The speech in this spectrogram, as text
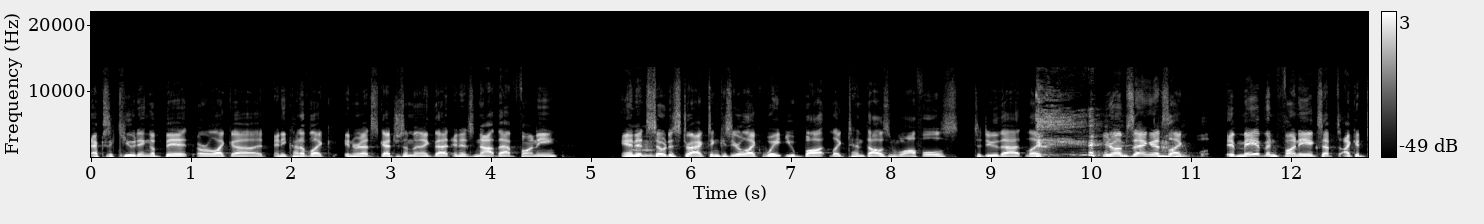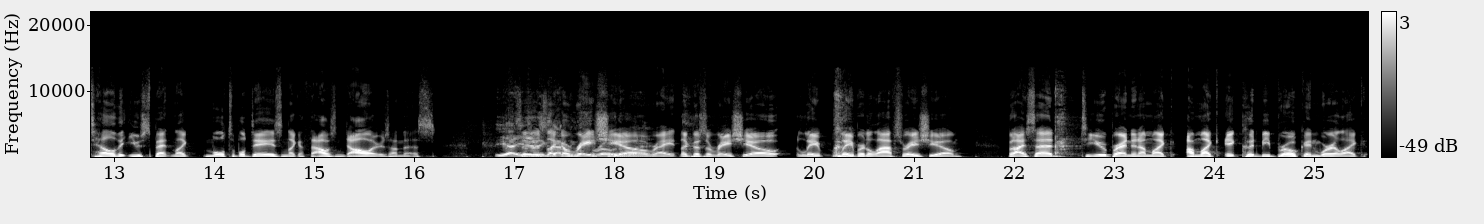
executing a bit or like a any kind of like internet sketch or something like that, and it's not that funny. And it's so distracting because you're like, wait, you bought like 10,000 waffles to do that? Like, you know what I'm saying? And it's like, it may have been funny, except I could tell that you spent like multiple days and like a thousand dollars on this. Yeah. So there's like a exactly throw it ratio, right? Like there's a ratio, lab- labor to laughs ratio. But I said to you, Brandon, I'm like, I'm like, it could be broken where like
